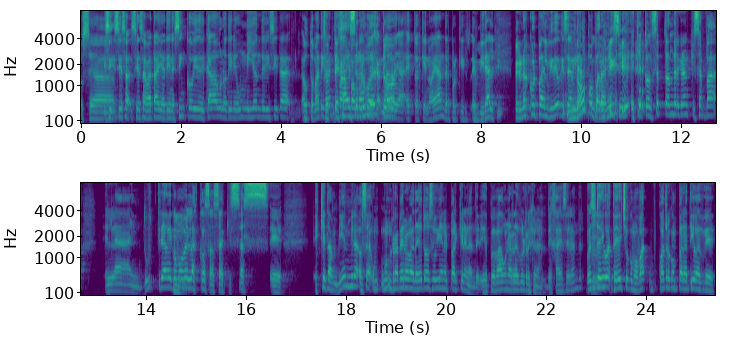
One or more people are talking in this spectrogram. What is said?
O sea, Y si, si esa, si esa batalla tiene cinco videos y cada uno tiene un millón de visitas, automáticamente Deja para de ser un grupo under, deja- claro. No, ya, esto es que no es under porque es viral. Pero no es culpa del video que sea viral. No, pues para mí sí, es que el concepto underground quizás va en la industria de Mm. cómo ven las cosas. O sea, quizás. eh, es que también, mira, o sea, un, un rapero batalló todo su vida en el parque en el under y después va a una Red Bull regional. ¿Deja de ser under? Por eso Mm. te digo, te he dicho como va- cuatro comparativas de.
